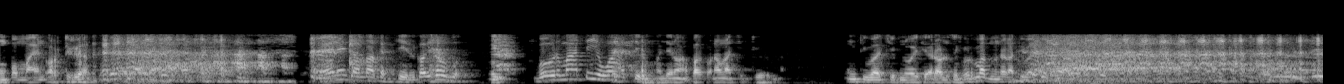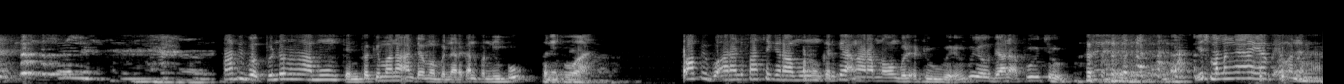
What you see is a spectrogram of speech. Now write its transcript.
wong pemain orderan. Ini contoh kecil. Kok itu mbok hormati ya wajib. Panjenengan apa kok wajib dihormati. Wong diwajibno aja ora ono sing hormat ora diwajib. Tapi buat bener mungkin. Bagaimana Anda membenarkan penipu? Penipuan. Tapi buat arani fasik ora mungkin kayak ngaramno wong golek duwe. Iku ya udah anak bojo. Wis menengah ya, Pak, menengah.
